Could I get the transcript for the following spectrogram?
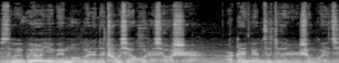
所以不要因为某个人的出现或者消失而改变自己的人生轨迹。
